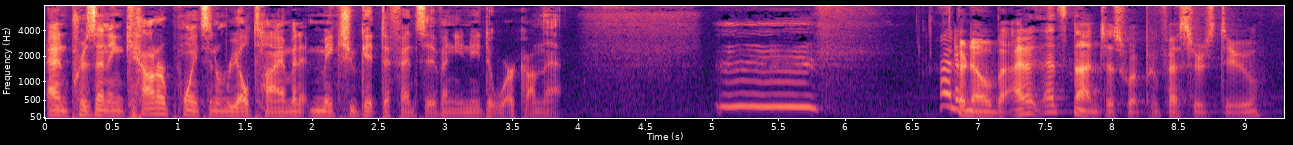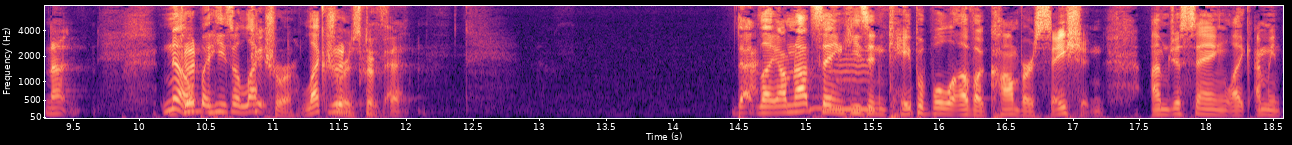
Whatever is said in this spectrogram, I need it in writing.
and presenting counterpoints in real time and it makes you get defensive and you need to work on that. Mm, I don't know, but I, that's not just what professors do. Not No, good- but he's a lecturer. good- Lecturers good do that. That, like I'm not saying he's incapable of a conversation. I'm just saying like I mean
